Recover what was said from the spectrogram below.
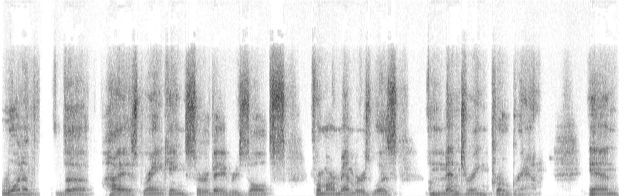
One of the highest ranking survey results from our members was a mentoring program. And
